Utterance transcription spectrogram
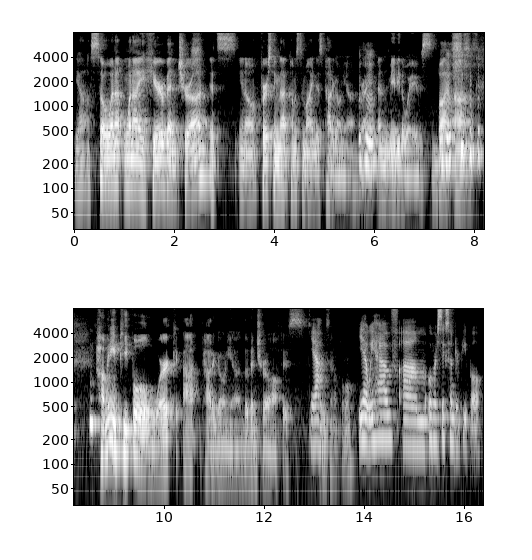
Yeah. So when I when I hear Ventura, it's you know first thing that comes to mind is Patagonia, right? Mm-hmm. And maybe the waves. But um, how many people work at Patagonia, the Ventura office, Yeah. for example? Yeah, we have um, over 600 people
